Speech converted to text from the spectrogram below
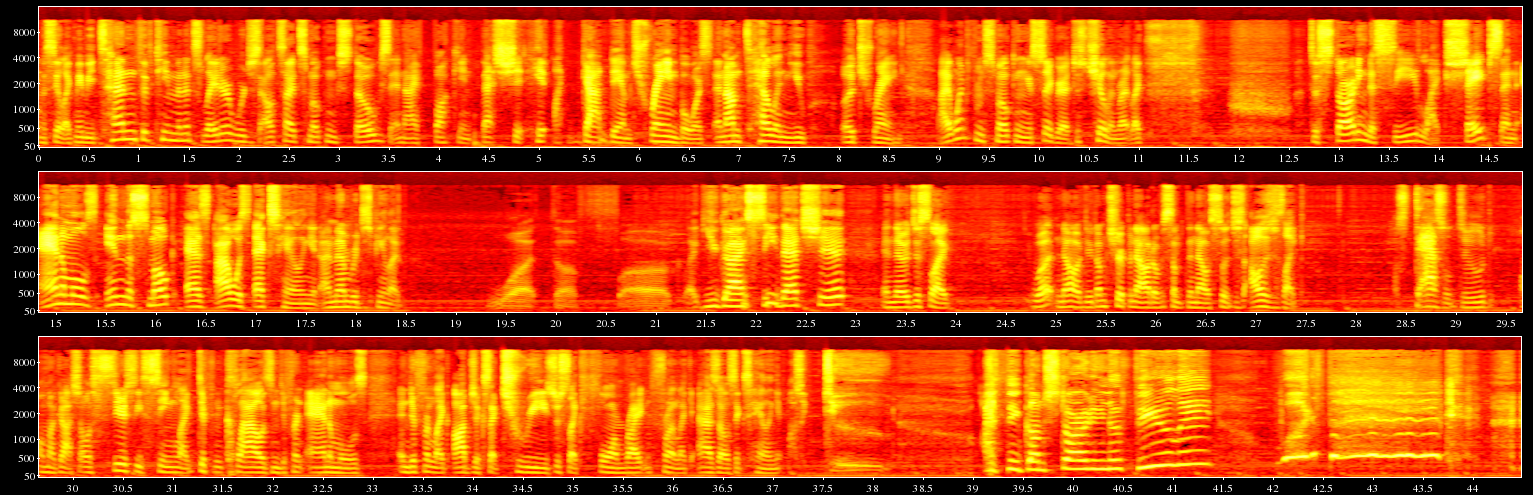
I want to say like maybe 10, 15 minutes later, we're just outside smoking stoves, and I fucking, that shit hit like goddamn train, boys. And I'm telling you, a train. I went from smoking a cigarette, just chilling, right? Like, to starting to see like shapes and animals in the smoke as I was exhaling it. I remember just being like, what the fuck? Like, you guys see that shit? And they're just like, what? No, dude, I'm tripping out over something else. So just, I was just like, I was dazzled, dude. Oh my gosh, I was seriously seeing like different clouds and different animals and different like objects like trees just like form right in front, like as I was exhaling it. I was like, dude, I think I'm starting to feel it what the fuck?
